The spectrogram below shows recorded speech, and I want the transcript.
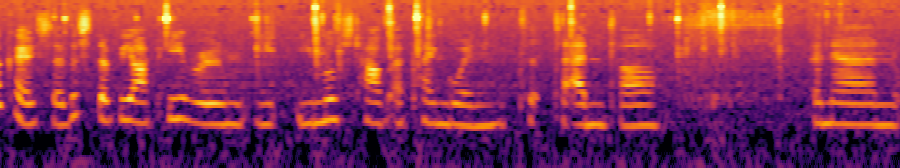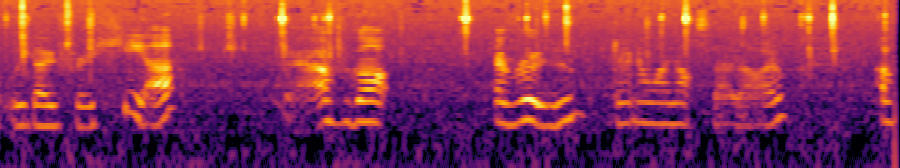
Okay, so this is the VIP room. You, you must have a penguin to enter. And then we go through here. I've got a room. Don't know why that's there though. I've,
